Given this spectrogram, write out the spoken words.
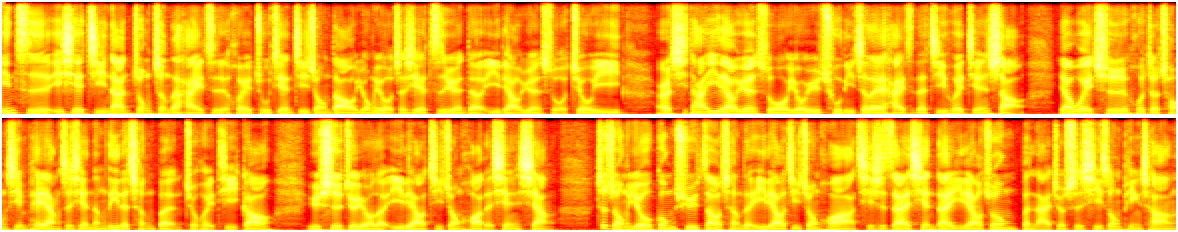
因此，一些极难重症的孩子会逐渐集中到拥有这些资源的医疗院所就医，而其他医疗院所由于处理这类孩子的机会减少，要维持或者重新培养这些能力的成本就会提高，于是就有了医疗集中化的现象。这种由供需造成的医疗集中化，其实在现代医疗中本来就是稀松平常，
